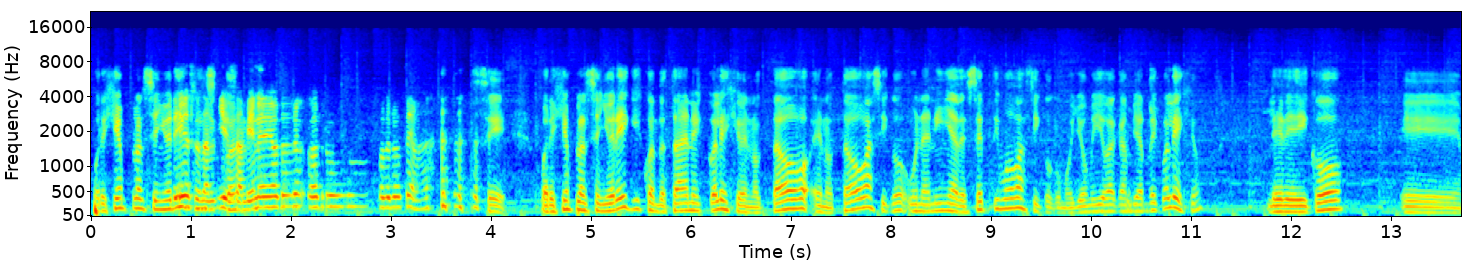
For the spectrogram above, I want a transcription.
Por ejemplo, al señor Y X. eso, también, cuan- también es otro, otro, otro tema. Sí, por ejemplo, al señor X cuando estaba en el colegio en octavo, en octavo básico, una niña de séptimo básico, como yo me iba a cambiar de colegio, le dedicó eh,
